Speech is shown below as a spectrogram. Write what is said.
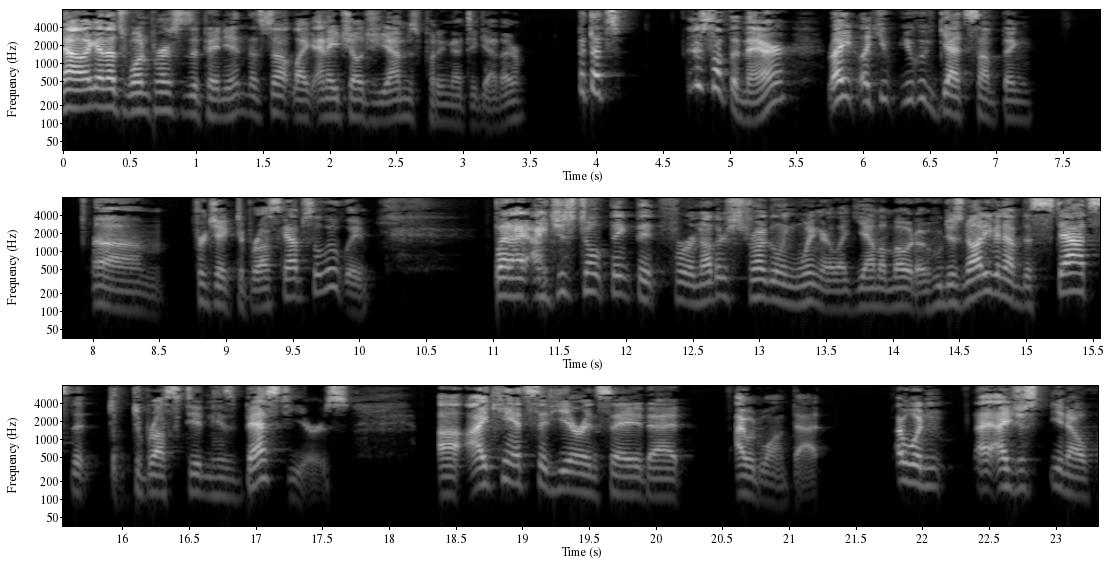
Now, again, that's one person's opinion. That's not like NHL GM's putting that together, but that's there's something there, right? Like you you could get something um for Jake DeBrusk, absolutely. But I, I, just don't think that for another struggling winger like Yamamoto, who does not even have the stats that DeBrusk did in his best years, uh, I can't sit here and say that I would want that. I wouldn't. I, I, just, you know,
